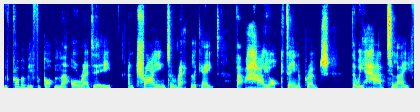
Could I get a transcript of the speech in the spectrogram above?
we've probably forgotten that already and trying to replicate that high octane approach that we had to life,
